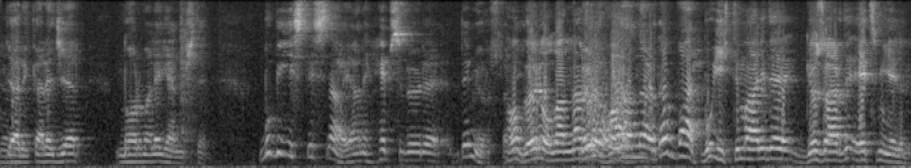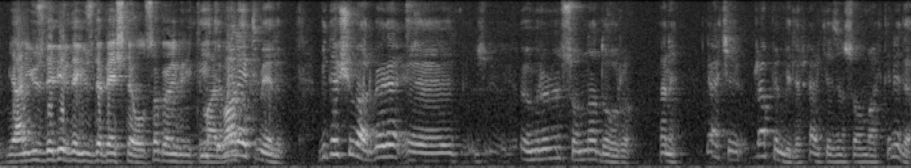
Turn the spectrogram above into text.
Evet. Yani karaciğer normale gelmişti. Bu bir istisna yani hepsi böyle demiyoruz tabii. Ama böyle olanlar böyle da var. olanlar da var. Bu ihtimali de göz ardı etmeyelim. Yani yüzde bir de yüzde beş de olsa böyle bir ihtimal, İhtimal var. etmeyelim. Bir de şu var böyle e, ömrünün sonuna doğru hani gerçi Rabbim bilir herkesin son vaktini de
